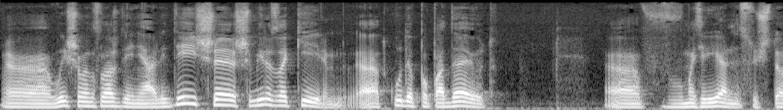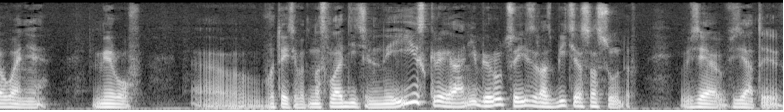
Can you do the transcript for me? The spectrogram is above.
высшего наслаждения. Алидейше швир за кейлем, откуда попадают э, в материальное существование миров э, вот эти вот насладительные искры, они берутся из разбития сосудов, взя, взяты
